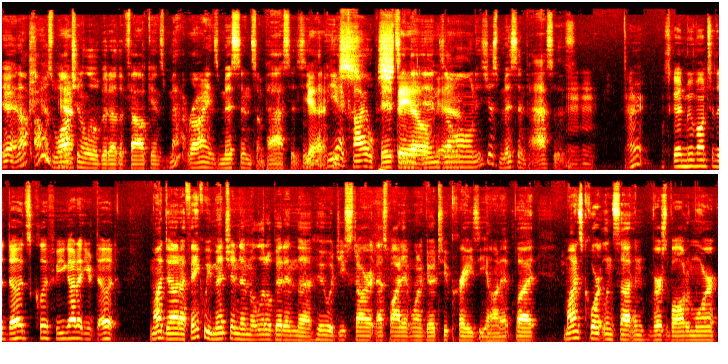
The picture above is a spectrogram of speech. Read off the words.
Yeah, and I, I was watching a little bit of the Falcons. Matt Ryan's missing some passes. He Yeah, had- he had Kyle Pitts stale, in the end yeah. zone. He's just missing passes. Mm-hmm. All right, let's go ahead and move on to the duds. Cliff, who you got at your dud? My dud, I think we mentioned him a little bit in the who would you start. That's why I didn't want to go too crazy on it. But mine's Courtland Sutton versus Baltimore.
